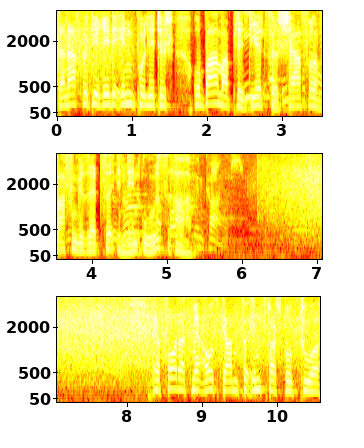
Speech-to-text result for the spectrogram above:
Danach wird die Rede innenpolitisch. Obama plädiert für schärfere Waffengesetze in den USA. Er fordert mehr Ausgaben für Infrastruktur,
